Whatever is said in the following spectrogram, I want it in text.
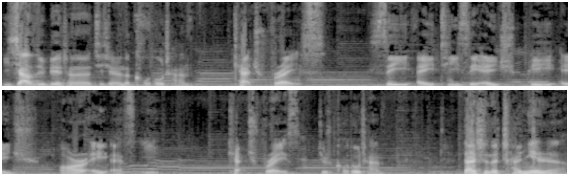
一下子就变成了这些人的口头禅 catchphrase，c a t c h p h r a s e，catchphrase 就是口头禅。但是呢，成年人啊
